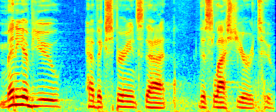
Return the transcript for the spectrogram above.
Many of you have experienced that this last year or two.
